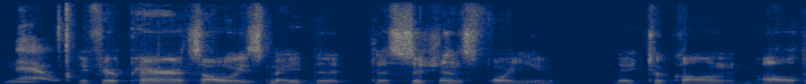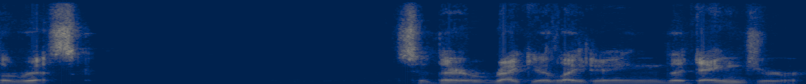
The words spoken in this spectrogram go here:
now? If your parents always made the decisions for you, they took on all the risk. So they're regulating the danger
